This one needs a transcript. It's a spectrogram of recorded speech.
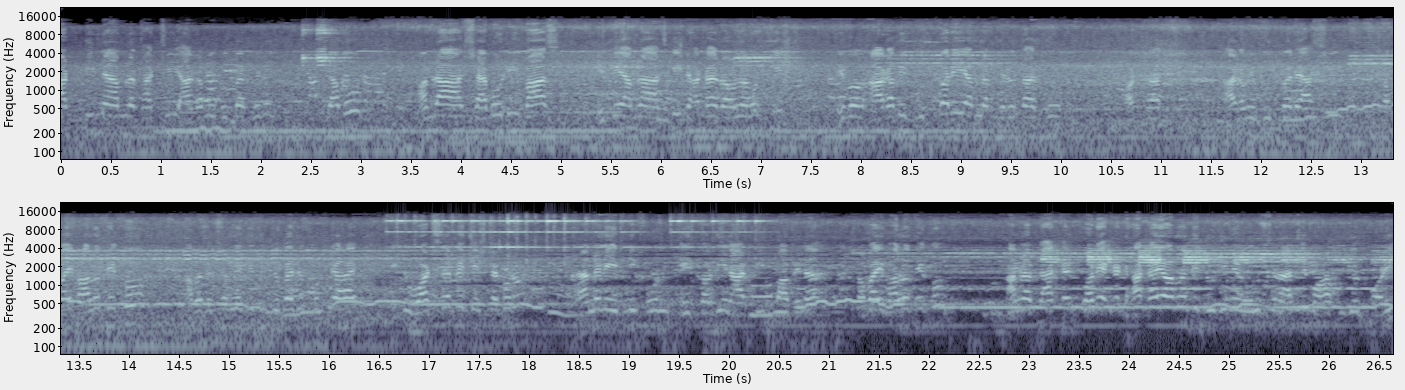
আট দিনে আমরা থাকছি, আগামী বুধবার ফেরত যাব। আমরা শ্যামলী বাস, এতে আমরা আজকেই ঢাকায় রওনা হচ্ছি। এবং আগামী বুধবারেই আমরা ফেরত আসব। অর্থাৎ আগামী বুধবারে আসি। সবাই ভালো থেকো। আমাদের সঙ্গে যদি যোগাযোগ করতে হয়, একটু হোয়াটসঅ্যাপে চেষ্টা করো। নাহলে এমনি ফোন এই কদিন আর দিন পাবে না। সবাই ভালো থেকো। আমরা ঢাকার পরে একটা ঢাকায়ও আমাদের দুদিনের অনুষ্ঠান আছে, মহাপুজোর পরে।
